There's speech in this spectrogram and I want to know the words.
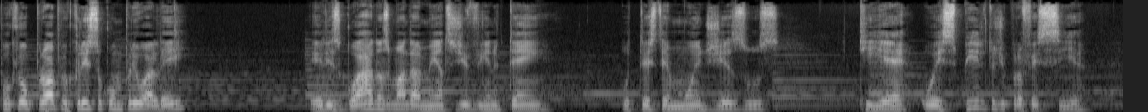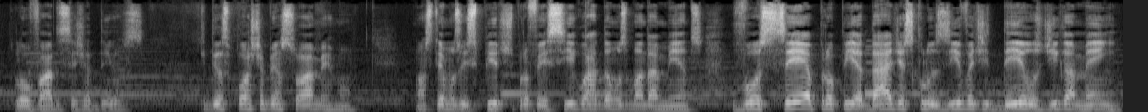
porque o próprio Cristo cumpriu a lei. Eles guardam os mandamentos divinos e têm o testemunho de Jesus, que é o espírito de profecia Louvado seja Deus. Que Deus possa te abençoar, meu irmão. Nós temos o espírito de profecia e guardamos os mandamentos. Você é propriedade exclusiva de Deus, diga amém.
